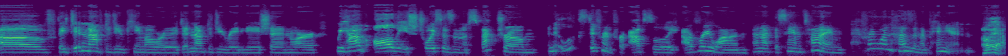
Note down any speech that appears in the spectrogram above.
of they didn't have to do chemo or they didn't have to do radiation or we have all these choices in the spectrum and it looks different for absolutely everyone. And at the same time time, everyone has an opinion. Oh, yeah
